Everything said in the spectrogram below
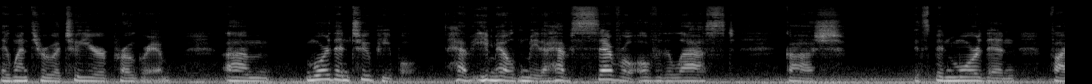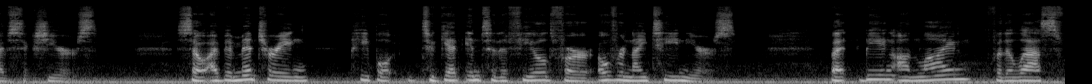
they went through a two-year program. Um, more than two people have emailed me. I have several over the last, gosh, it's been more than five, six years. So I've been mentoring people to get into the field for over 19 years. But being online for the last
